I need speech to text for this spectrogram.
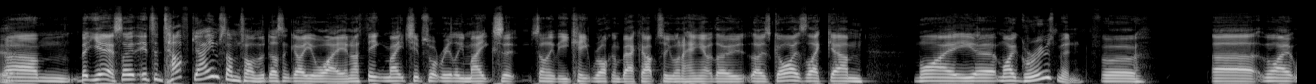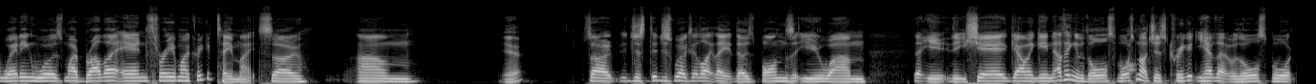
Um, but yeah, so it's a tough game sometimes. It doesn't go your way, and I think mateship's what really makes it something that you keep rocking back up to. You want to hang out with those those guys, like um, my uh, my groomsman for uh, my wedding was my brother and three of my cricket teammates. So um, yeah. So it just it just works out like that. Those bonds that you um that you that you share going in. I think with all sports, not just cricket. You have that with all sport.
